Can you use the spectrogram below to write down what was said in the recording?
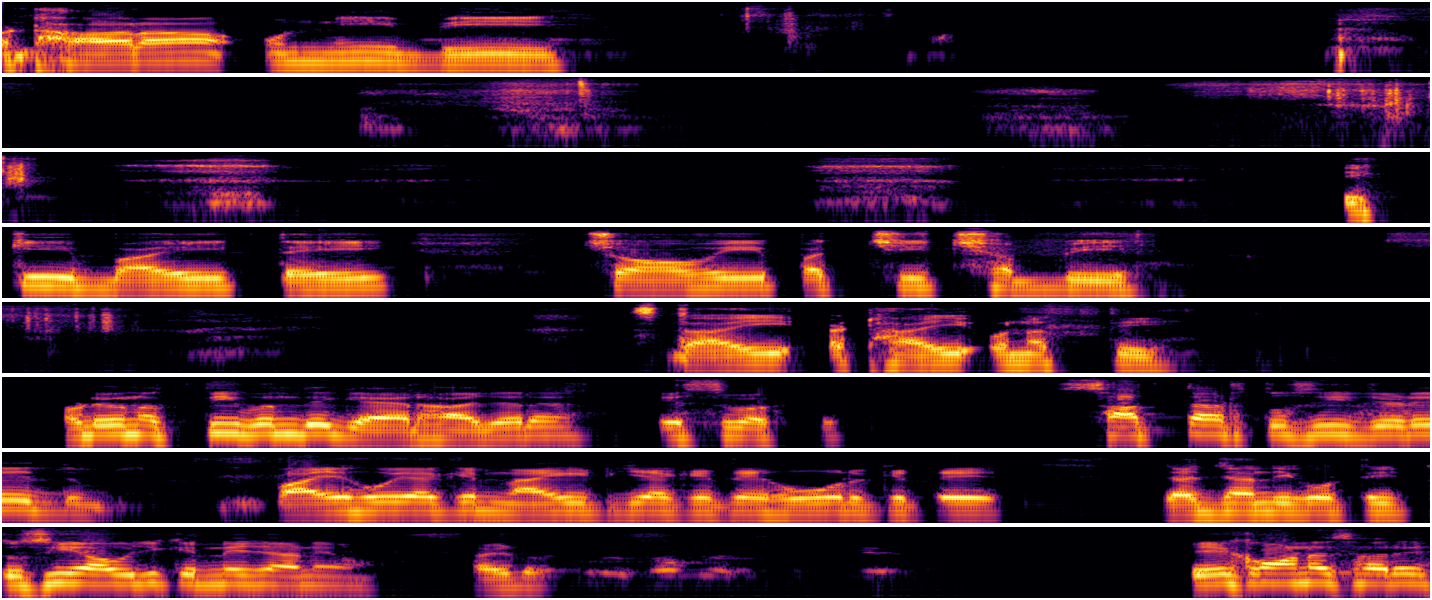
अठारह उन्नी भी इक्की बई तेई चौबी पच्ची छब्बी 27 28 29 ਤੁਹਾਡੇ 29 ਬੰਦੇ ਗੈਰ ਹਾਜ਼ਰ ਹੈ ਇਸ ਵਕਤ। 7-8 ਤੁਸੀਂ ਜਿਹੜੇ ਪਾਏ ਹੋਏ ਆ ਕਿ ਨਾਈਟ ਜਾਂ ਕਿਤੇ ਹੋਰ ਕਿਤੇ ਜੱਜਾਂ ਦੀ ਕੋਠੀ। ਤੁਸੀਂ ਆਓ ਜੀ, ਕਿੰਨੇ ਜਾਣੇ ਹੋ? ਸਾਈਡ। ਇਹ ਕੌਣ ਹੈ ਸਾਰੇ?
